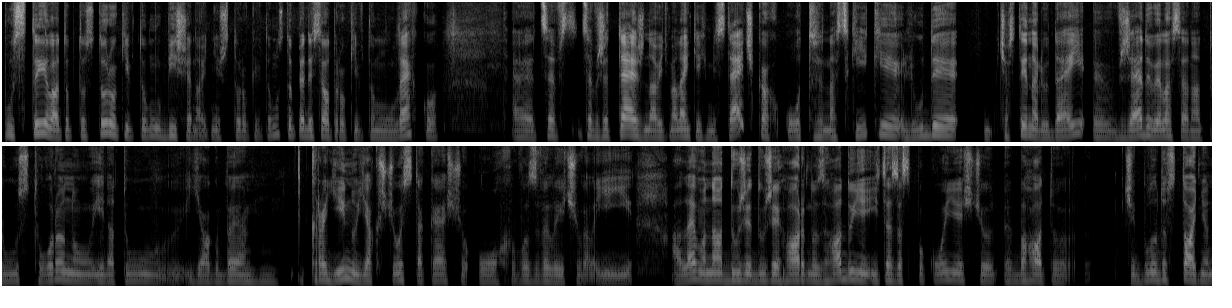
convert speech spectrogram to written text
пустила. Тобто 100 років тому, більше навіть ніж 100 років тому, 150 років тому легко. Це, це вже теж навіть в маленьких містечках, от наскільки люди, частина людей е, вже дивилася на ту сторону і на ту якби країну як щось таке, що ох, возвеличувала її. Але вона дуже дуже гарно згадує і це заспокоює, що е, багато чи було достатньо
